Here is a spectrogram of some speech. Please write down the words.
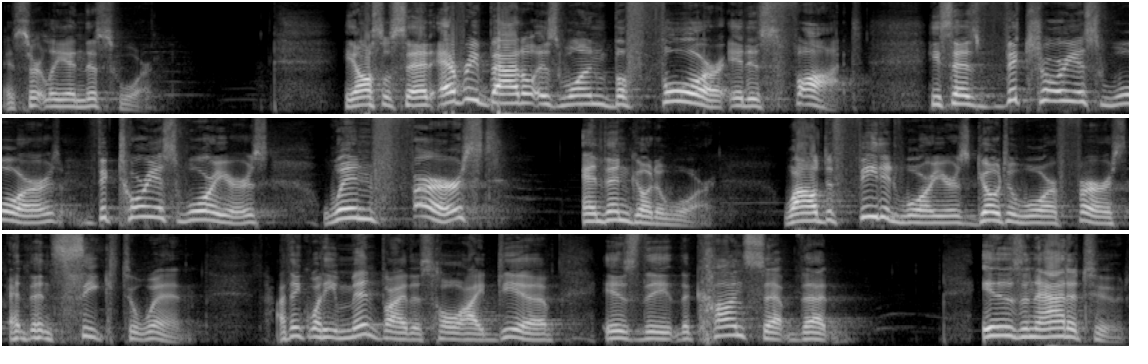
and certainly in this war. He also said, Every battle is won before it is fought. He says, Victorious wars, victorious warriors win first and then go to war, while defeated warriors go to war first and then seek to win. I think what he meant by this whole idea is the, the concept that it is an attitude,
